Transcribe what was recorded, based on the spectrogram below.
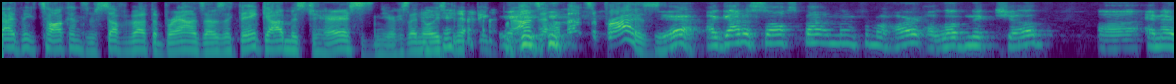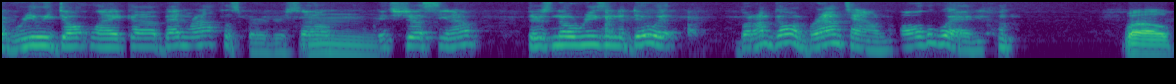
I think, talking some stuff about the Browns. I was like, thank God Mr. Harris isn't here because I know he's been a big Browns. I'm not surprised. Yeah, I got a soft spot in them from my heart. I love Nick Chubb, uh, and I really don't like uh, Ben Roethlisberger. So Mm. it's just you know, there's no reason to do it. But I'm going Browntown all the way. Well,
